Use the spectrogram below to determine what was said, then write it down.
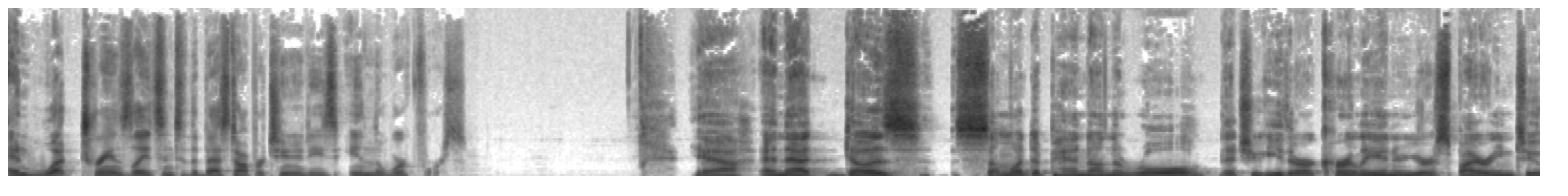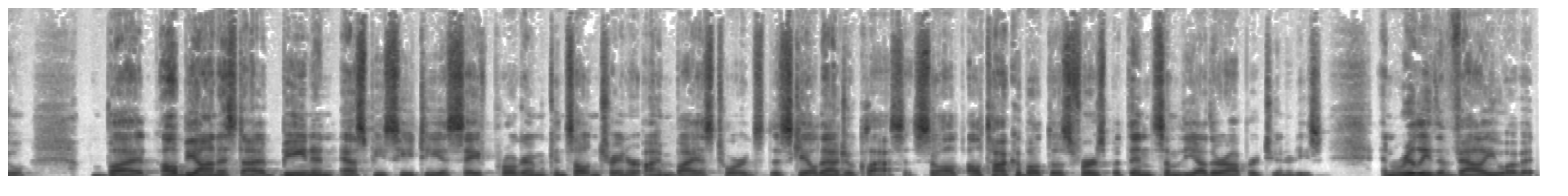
and what translates into the best opportunities in the workforce? Yeah, and that does somewhat depend on the role that you either are currently in or you're aspiring to. But I'll be honest, I, being an SPCT, a SAFe program consultant trainer, I'm biased towards the scaled agile classes. So I'll, I'll talk about those first, but then some of the other opportunities and really the value of it.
